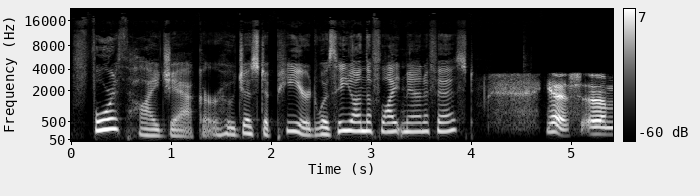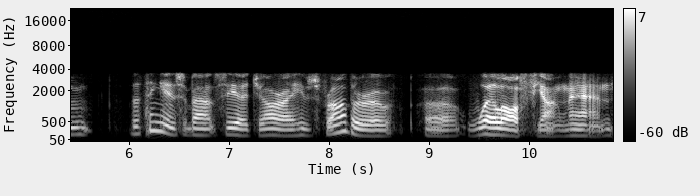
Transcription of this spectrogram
fourth hijacker who just appeared. Was he on the flight manifest? Yes. Um, the thing is about Ziad Jarrah, he was rather a, a well off young man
